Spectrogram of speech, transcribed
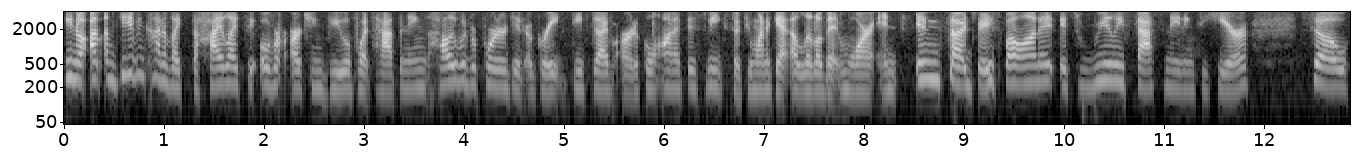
you know, I'm, I'm, giving kind of like the highlights, the overarching view of what's happening. Hollywood Reporter did a great deep dive article on it this week. So if you want to get a little bit more in, inside baseball on it, it's really fascinating to hear. So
